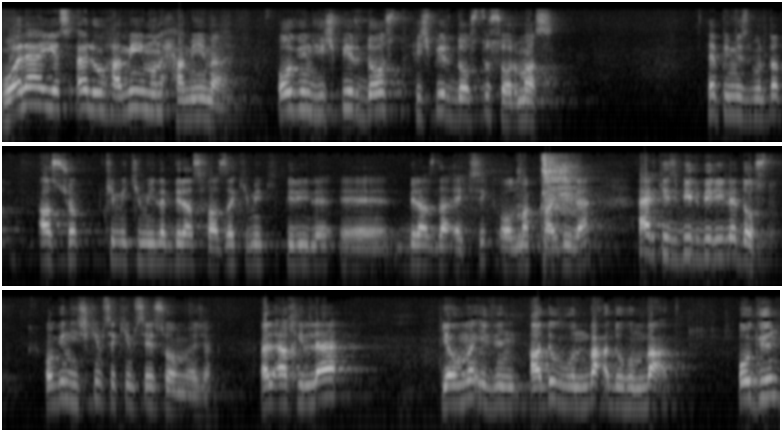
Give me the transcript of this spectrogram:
وَلَا يَسْأَلُ حَم۪يمٌ حَم۪يمًا O gün hiçbir dost, hiçbir dostu sormaz. Hepimiz burada az çok kimi kimiyle biraz fazla, kimi biriyle e, biraz daha eksik olmak kaydıyla herkes birbiriyle dost. O gün hiç kimse kimseye sormayacak. El ahilla yevme izin aduvun ba'duhum ba'd. O gün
